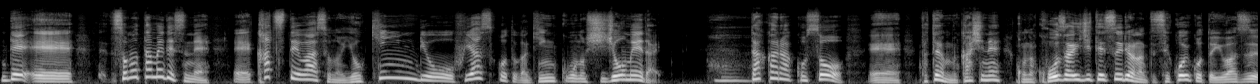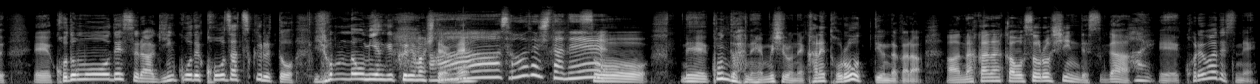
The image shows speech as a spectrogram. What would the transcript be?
で、えー、そのためですね、えー、かつてはその預金量を増やすことが銀行の市場命題。だからこそ、えー、例えば昔ね、この口座維持手数料なんてせこいこと言わず、えー、子供ですら銀行で口座作ると、いろんなお土産くれましたよね。ああ、そうでしたね。そう。で、今度はね、むしろね、金取ろうって言うんだから、あなかなか恐ろしいんですが、はい、えー、これはですね、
